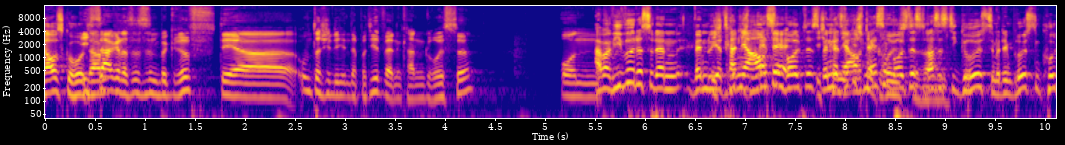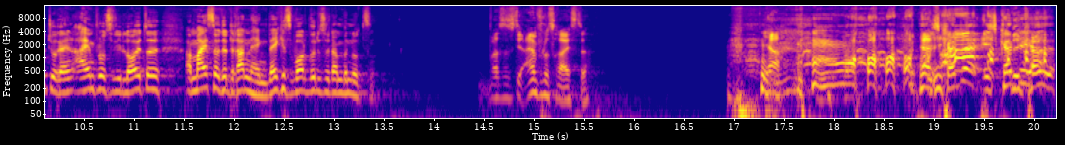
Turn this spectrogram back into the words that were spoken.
rausgeholt Ich haben. sage, das ist ein Begriff, der unterschiedlich interpretiert werden kann, größte. Und Aber wie würdest du denn, wenn du Ich jetzt wirklich ja messen der- wolltest, ich wenn du jetzt ja wirklich messen wolltest, was sein. ist die größte mit dem größten kulturellen Einfluss, wie die Leute am meisten Leute dranhängen? Welches Wort würdest du dann benutzen? Was ist die einflussreichste? ja. Ich könnte, ich könnte Wir ja. können,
